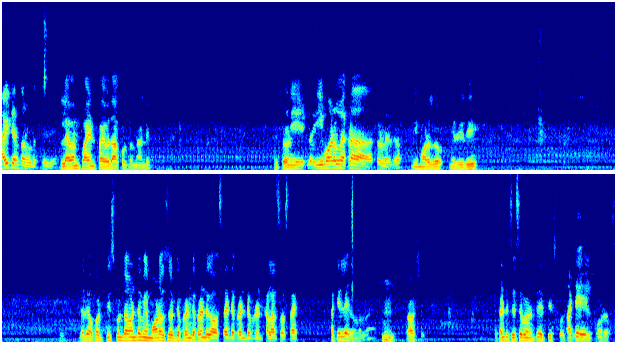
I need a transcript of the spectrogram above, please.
హైట్ ఎంత ఉండొచ్చు ఇది? లెవెన్ పాయింట్ ఫైవ్ దాకా ఉంటుందండి. చూడండి. ఇట్లా ఈ మోడల్ ఎక్కడ చూడలేదు? ఈ మోడల్ మీరు ఇది. అదే ఒకటి తీసుకుంటామంటే మీ మోడల్స్ డిఫరెంట్ డిఫరెంట్గా వస్తాయి డిఫరెంట్ డిఫరెంట్ కలర్స్ వస్తాయి. అటు మ్మ్, రావచ్చు. రండి చూసే పడితే తీసుకోవచ్చు అటే వెళ్ళిపో. మోడల్స్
